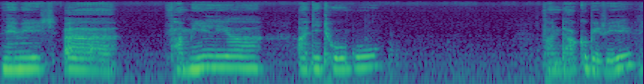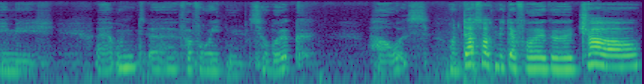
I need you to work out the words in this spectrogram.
nehme ich äh, Familie Aditogo. Von Darko BW nehme ich äh, und äh, Favoriten zurück. Haus. Und das war's mit der Folge. Ciao.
